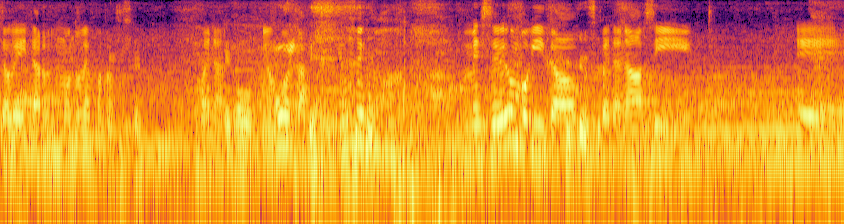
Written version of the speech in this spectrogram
tengo que editar un montón de fotos. Bueno, no importa. me se ve un poquito, pero no, sí. Eh,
